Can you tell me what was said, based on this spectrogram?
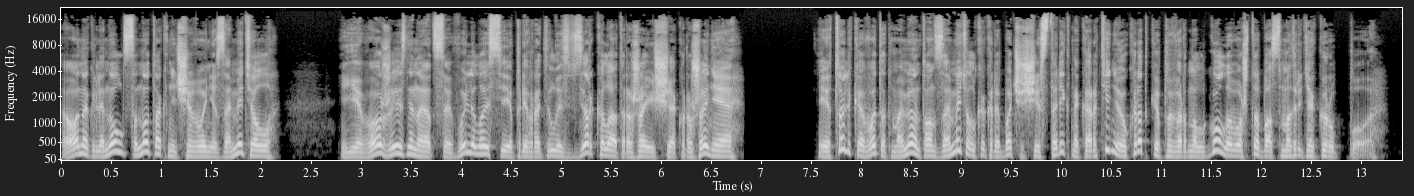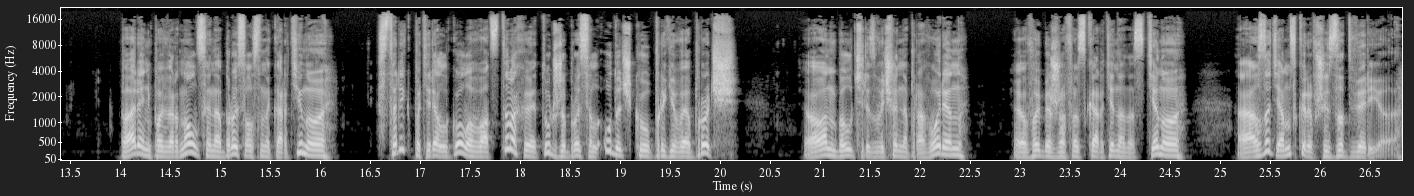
Он оглянулся, но так ничего не заметил. Его жизненная ци вылилась и превратилась в зеркало, отражающее окружение. И только в этот момент он заметил, как рыбачащий старик на картине украдкой повернул голову, чтобы осмотреть их группу. Парень повернулся и набросился на картину, Старик потерял голову от страха и тут же бросил удочку, упрыгивая прочь. Он был чрезвычайно проворен, выбежав из картины на стену, а затем скрывшись за дверью.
